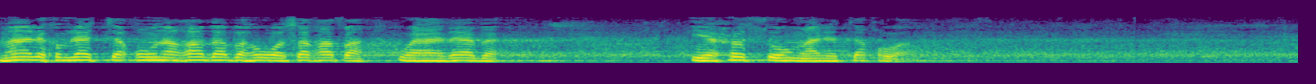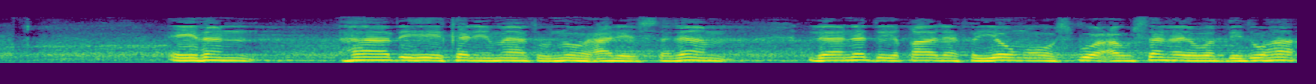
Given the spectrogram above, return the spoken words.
ما لكم لا تتقون غضبه وسخطه وعذابه. يحثهم على التقوى. إذا هذه كلمات نوح عليه السلام لا ندري قال في يوم أو أسبوع أو سنة يرددها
